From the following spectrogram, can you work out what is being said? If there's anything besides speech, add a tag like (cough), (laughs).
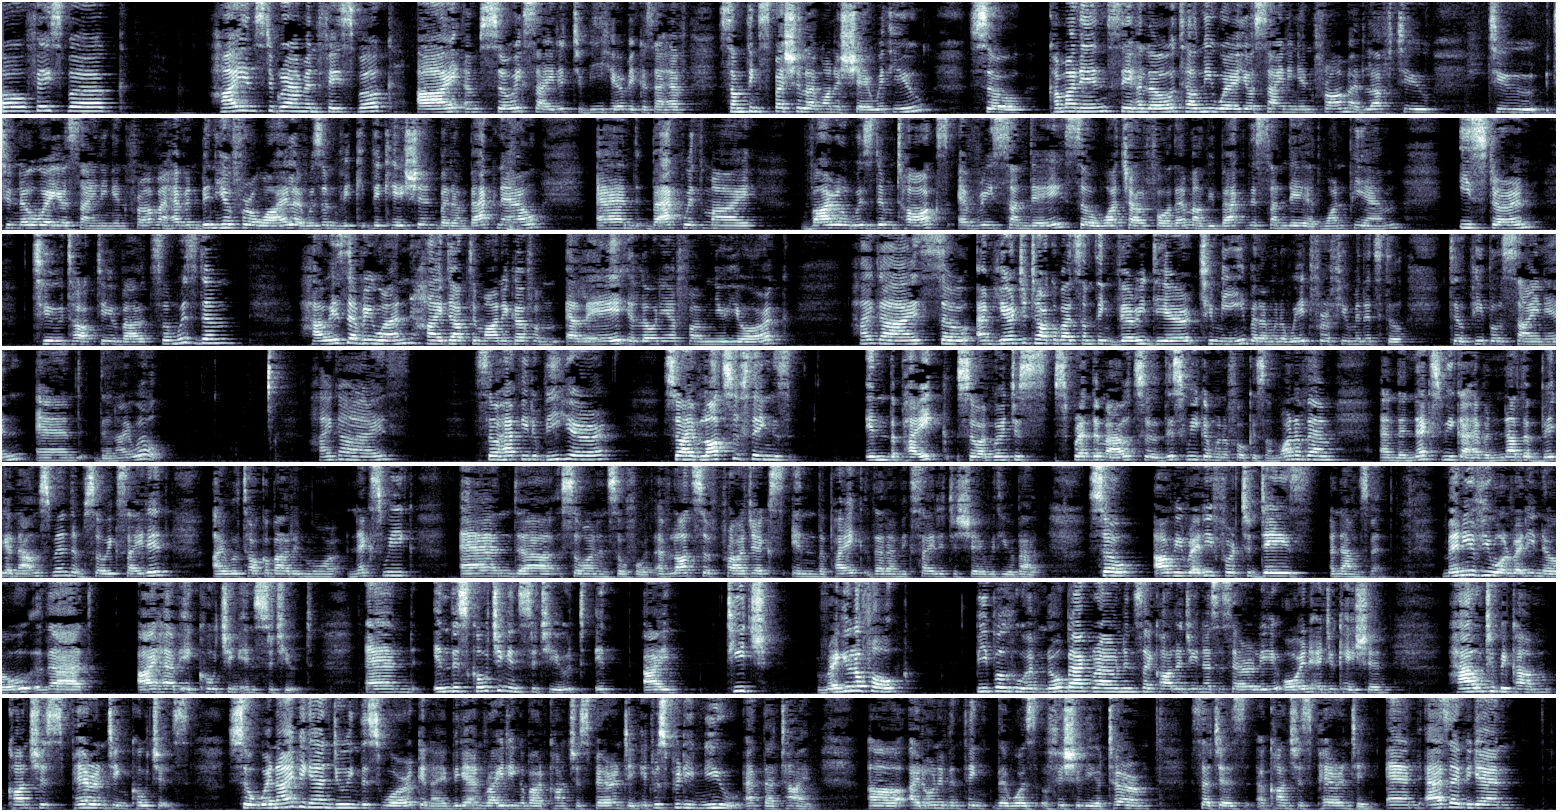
Hello, Facebook. Hi, Instagram and Facebook. I am so excited to be here because I have something special I want to share with you. So come on in, say hello, tell me where you're signing in from. I'd love to to to know where you're signing in from. I haven't been here for a while. I was on vac- vacation, but I'm back now and back with my viral wisdom talks every Sunday. So watch out for them. I'll be back this Sunday at 1 p.m. Eastern to talk to you about some wisdom. How is everyone? Hi, Dr. Monica from LA, Elonia from New York. Hi, guys. So I'm here to talk about something very dear to me, but I'm going to wait for a few minutes till, till people sign in, and then I will. Hi, guys. So happy to be here. So I have lots of things in the pike, so I'm going to spread them out. So this week I'm going to focus on one of them, and then next week I have another big announcement. I'm so excited. I will talk about it more next week and uh, so on and so forth. I have lots of projects in the pike that I'm excited to share with you about. So, are we ready for today's announcement? Many of you already know that I have a coaching institute. And in this coaching institute, it I teach regular folk, people who have no background in psychology necessarily or in education, how to become conscious parenting coaches. So when I began doing this work and I began writing about conscious parenting, it was pretty new at that time. Uh, I don't even think there was officially a term such as a conscious parenting. And as I began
